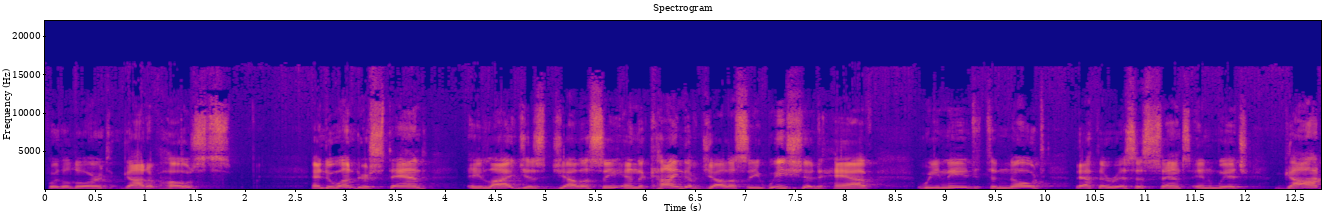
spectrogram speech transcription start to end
for the Lord God of hosts. And to understand Elijah's jealousy and the kind of jealousy we should have, we need to note that there is a sense in which God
